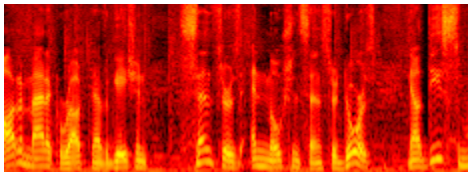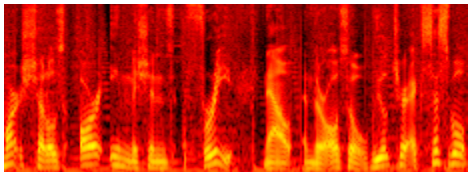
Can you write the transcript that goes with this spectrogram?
automatic route navigation, sensors, and motion sensor doors. Now, these smart shuttles are emissions free. Now, and they're also wheelchair accessible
